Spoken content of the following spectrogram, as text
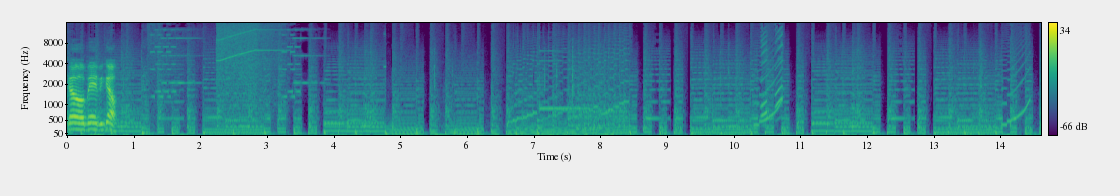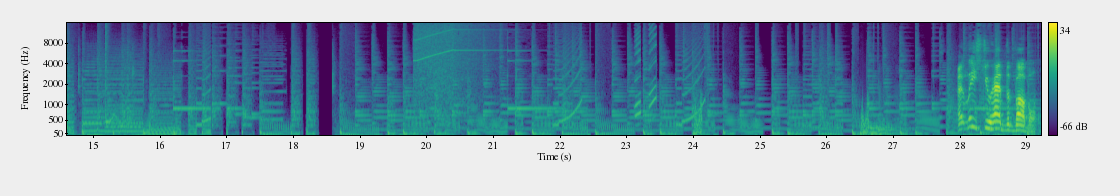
Go, baby, go. At least you had the bubble.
